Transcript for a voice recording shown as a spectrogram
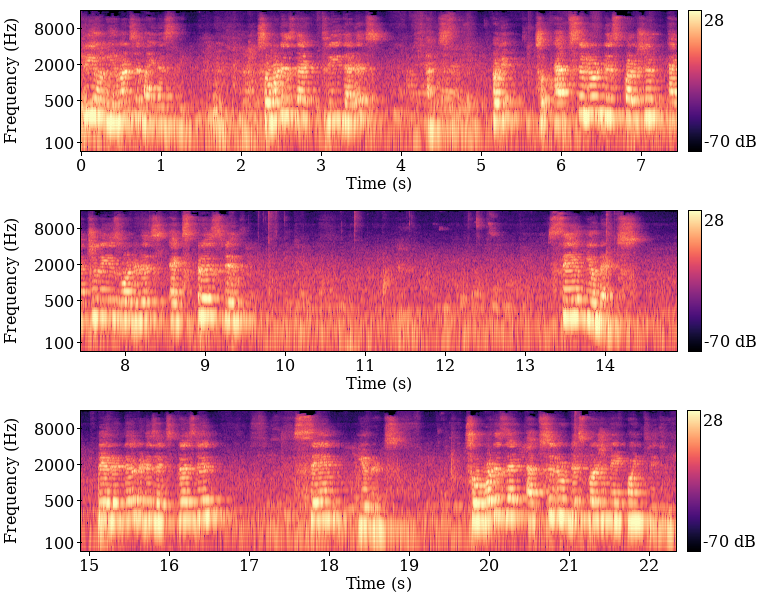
3 only you will not say minus 3 so what is that 3 that is? Absolute. Okay so absolute dispersion actually is what it is expressed in same units. It is expressed in same units. So what is that absolute dispersion 8.33?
